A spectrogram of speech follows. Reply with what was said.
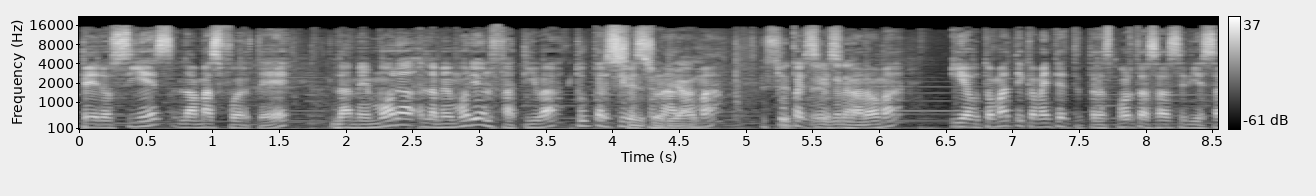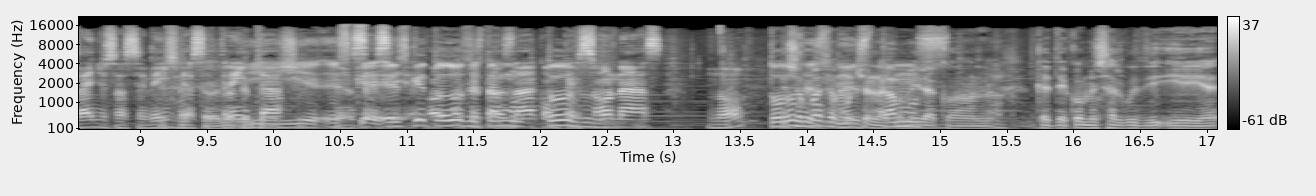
pero sí es la más fuerte, ¿eh? La memoria, la memoria olfativa, tú percibes un Sensorial. aroma, Se tú percibes un aroma y automáticamente te transportas hace 10 años, hace 20, Exacto, hace es lo que 30. Y es que- es sí, que todos estamos- con todos- personas, ¿no? todos Eso pasa mucho en la comida con Ah. que te comes algo y, y-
